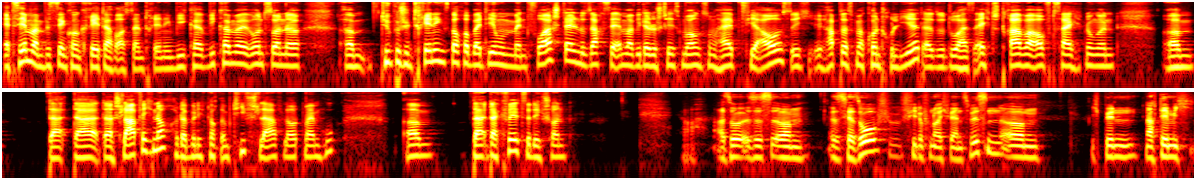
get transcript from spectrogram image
erzähl mal ein bisschen konkreter aus deinem Training. Wie, wie können wir uns so eine ähm, typische Trainingswoche bei dir im Moment vorstellen? Du sagst ja immer wieder, du stehst morgens um halb vier aus. Ich, ich habe das mal kontrolliert. Also du hast echt Strava-Aufzeichnungen. Ähm, da, da, da schlafe ich noch oder bin ich noch im Tiefschlaf laut meinem Hub. Ähm, da, da quälst du dich schon. Ja, also es ist, ähm, es ist ja so, viele von euch werden es wissen, ähm, ich bin, nachdem ich,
